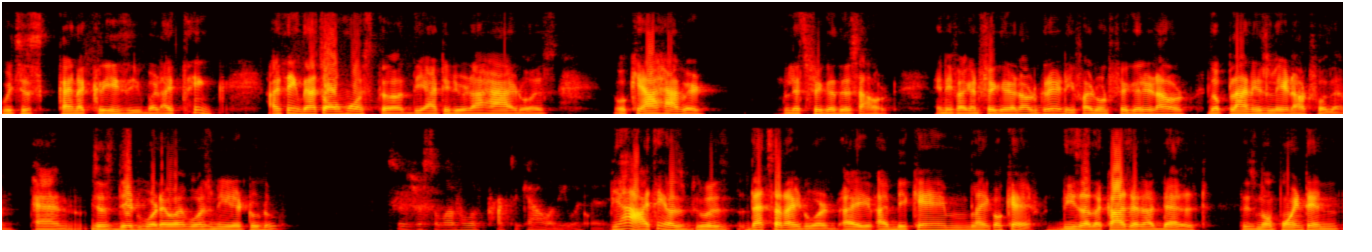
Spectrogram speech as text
which is kind of crazy, but I think I think that's almost uh, the attitude I had was okay, I have it. Let's figure this out. And if I can figure it out, great. If I don't figure it out, the plan is laid out for them and just did whatever was needed to do. So it's just a level of practicality with it. Yeah, I think it was, it was that's the right word. I, I became like, okay, these are the cards that are dealt. There's no point in,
